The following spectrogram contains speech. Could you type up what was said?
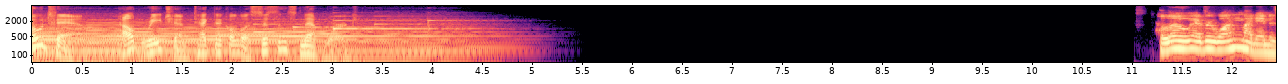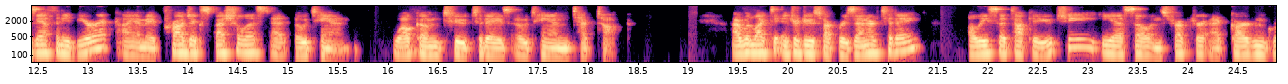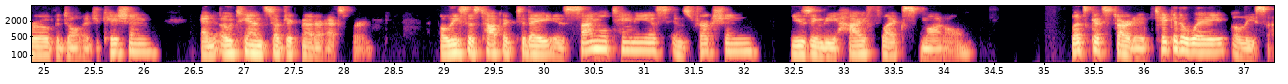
OTAN, Outreach and Technical Assistance Network. Hello, everyone. My name is Anthony Burik. I am a project specialist at OTAN. Welcome to today's OTAN Tech Talk. I would like to introduce our presenter today, Alisa Takeuchi, ESL instructor at Garden Grove Adult Education and OTAN subject matter expert. Alisa's topic today is simultaneous instruction using the high flex model. Let's get started. Take it away, Alisa.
